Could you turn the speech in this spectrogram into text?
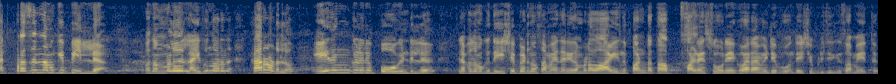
അറ്റ് പ്രസന്റ് നമുക്കിപ്പോ ഇല്ല. അപ്പൊ നമ്മൾ ലൈഫ് എന്ന് പറയുന്നത് കാരണം ഉണ്ടല്ലോ ഏതെങ്കിലും ഒരു പോയിന്റിൽ ചിലപ്പോൾ നമുക്ക് ദേഷ്യപ്പെടുന്ന സമയത്തായിരിക്കും നമ്മുടെ വായിൽ നിന്ന് പണ്ടത്തെ ആ പഴയ സ്റ്റോറിയൊക്കെ വരാൻ വേണ്ടി പോകും ദേഷ്യം പിടിച്ചിരിക്കുന്ന സമയത്ത്.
